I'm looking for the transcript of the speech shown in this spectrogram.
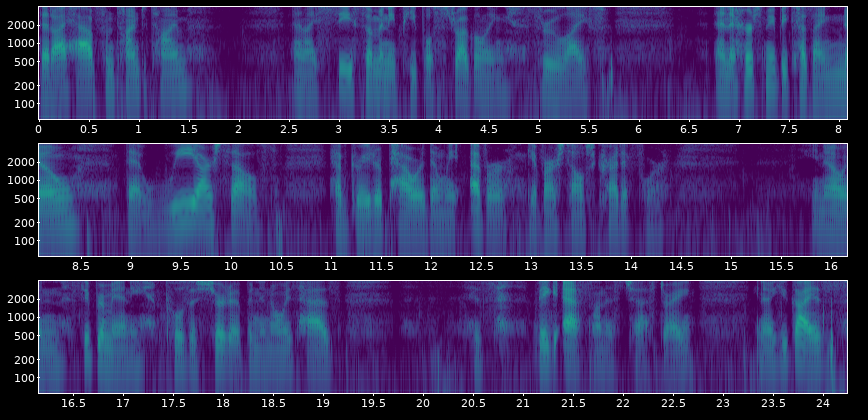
that I have from time to time, and I see so many people struggling through life. And it hurts me because I know that we ourselves have greater power than we ever give ourselves credit for. You know, and Superman, he pulls his shirt open and always has his big S on his chest, right? You know, you guys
